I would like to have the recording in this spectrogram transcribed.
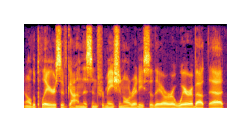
and all the players have gotten this information already, so they are aware about that.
